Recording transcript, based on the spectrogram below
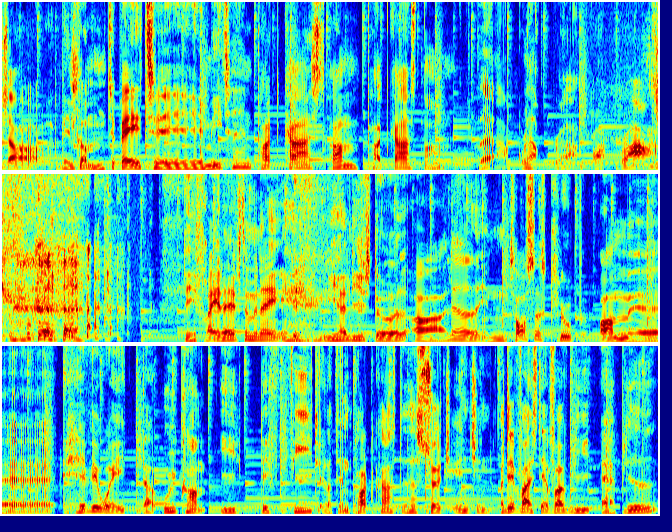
Så velkommen tilbage til Meta, en podcast om podcaster. Det er fredag eftermiddag. Vi har lige stået og lavet en torsdagsklub om øh, Heavyweight, der udkom i det feed, eller den podcast, der hedder Search Engine. Og det er faktisk derfor, at vi er blevet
